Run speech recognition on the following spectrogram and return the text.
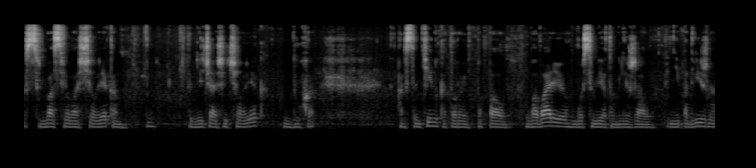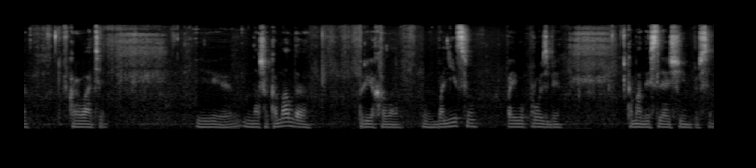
судьба свела с человеком, это величайший человек духа, Константин, который попал в аварию, 8 лет он лежал неподвижно в кровати. И наша команда приехала в больницу по его просьбе, команда «Исцеляющие импульсы»,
